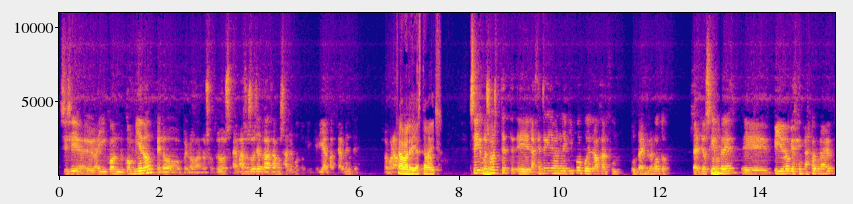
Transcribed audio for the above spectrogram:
sí, sí, eh, ahí con, con, miedo, pero, pero a nosotros, además nosotros ya trabajamos a remoto quien quería parcialmente. ah, vale, ya estabais. Sí, nosotros, eh, la gente que lleva en el equipo puede trabajar full, full time remoto. O sea, yo siempre eh, pido que vengan alguna vez,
